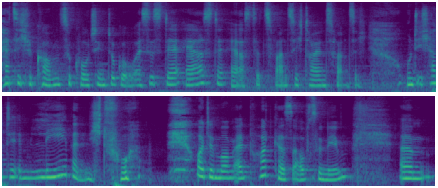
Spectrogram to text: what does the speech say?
Herzlich willkommen zu Coaching to Go. Es ist der 1.1.2023 und ich hatte im Leben nicht vor, heute Morgen einen Podcast aufzunehmen. Ähm,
